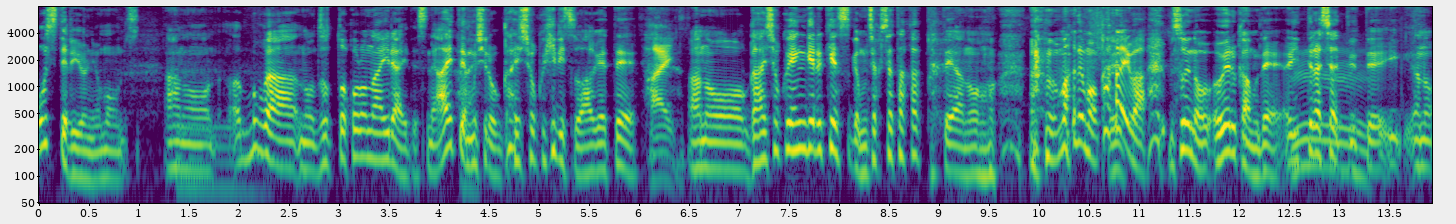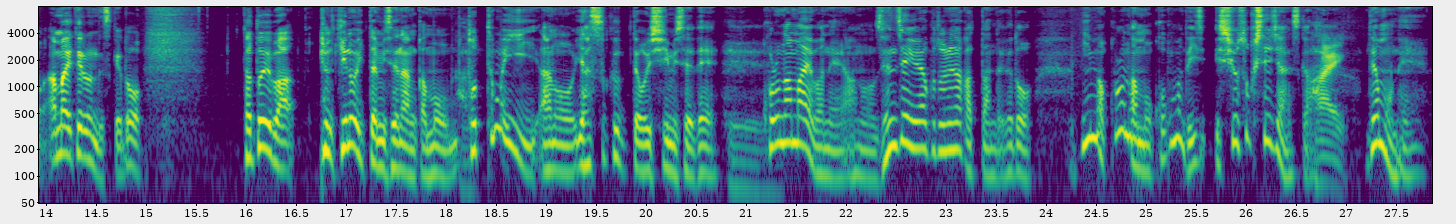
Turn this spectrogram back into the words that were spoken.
落ちてるように思うんです。あの、僕はあのずっとコロナ以来ですね、あえてむしろ外食比率を上げて、はい、あの、外食エンゲル係数がむちゃくちゃ高くて、あの、あのまあでも家内はそういうのウェルカムで、行ってらっしゃいって言って、あの、甘えてるんですけど、例えば、昨日行った店なんかも、とってもいい、あの、安くって美味しい店で、コロナ前はね、あの、全然予約取れなかったんだけど、今コロナもここまで収束してるじゃないですか。はい、でもね、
